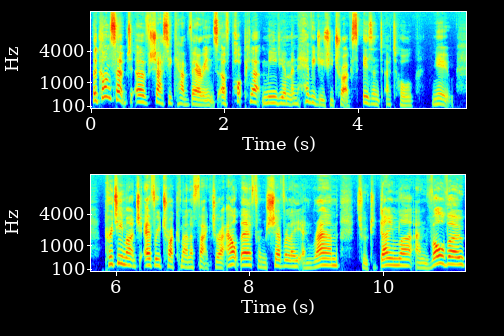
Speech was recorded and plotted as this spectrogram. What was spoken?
The concept of chassis cab variants of popular medium and heavy duty trucks isn't at all new. Pretty much every truck manufacturer out there from Chevrolet and Ram through to Daimler and Volvo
